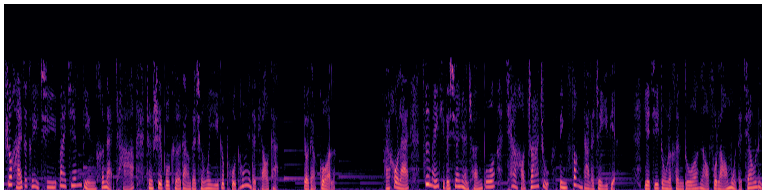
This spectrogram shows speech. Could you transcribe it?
说孩子可以去卖煎饼和奶茶，正势不可挡的成为一个普通人的调侃，有点过了。而后来自媒体的渲染传播，恰好抓住并放大了这一点，也击中了很多老父老母的焦虑，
